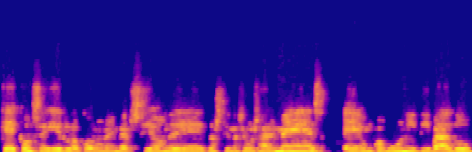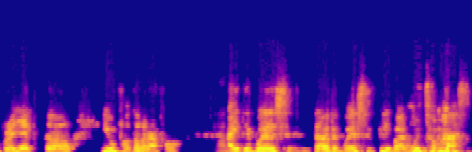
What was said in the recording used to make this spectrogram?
que conseguirlo con una inversión de 200 euros al mes, eh, un community para tu proyecto y un fotógrafo. Ahí te puedes, te puedes flipar mucho más.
